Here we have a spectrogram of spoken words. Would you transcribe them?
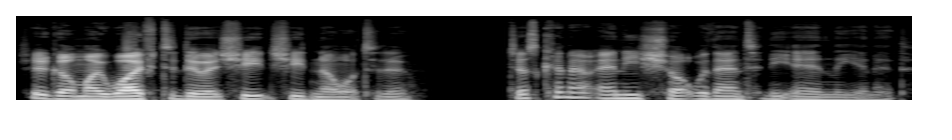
Should have got my wife to do it. She she'd know what to do. Just cut out any shot with Anthony Ainley in it.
